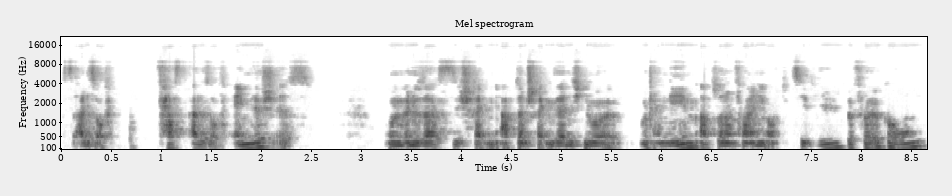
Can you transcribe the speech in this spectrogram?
dass alles auf, fast alles auf Englisch ist und wenn du sagst, sie schrecken ab, dann schrecken sie ja nicht nur Unternehmen ab, sondern vor allen Dingen auch die Zivilbevölkerung,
